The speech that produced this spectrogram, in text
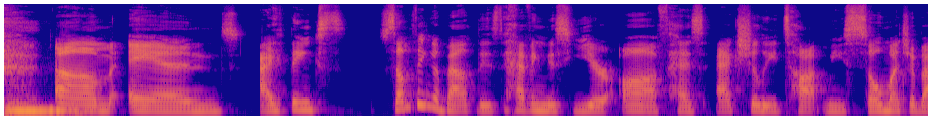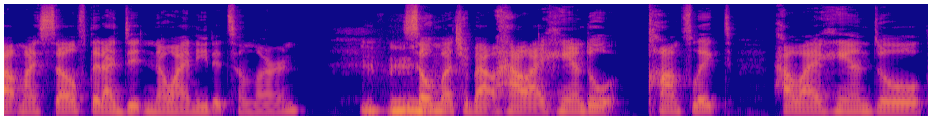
Mm-hmm. um, and I think something about this having this year off has actually taught me so much about myself that I didn't know I needed to learn. Mm-hmm. So much about how I handle conflict, how I handle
